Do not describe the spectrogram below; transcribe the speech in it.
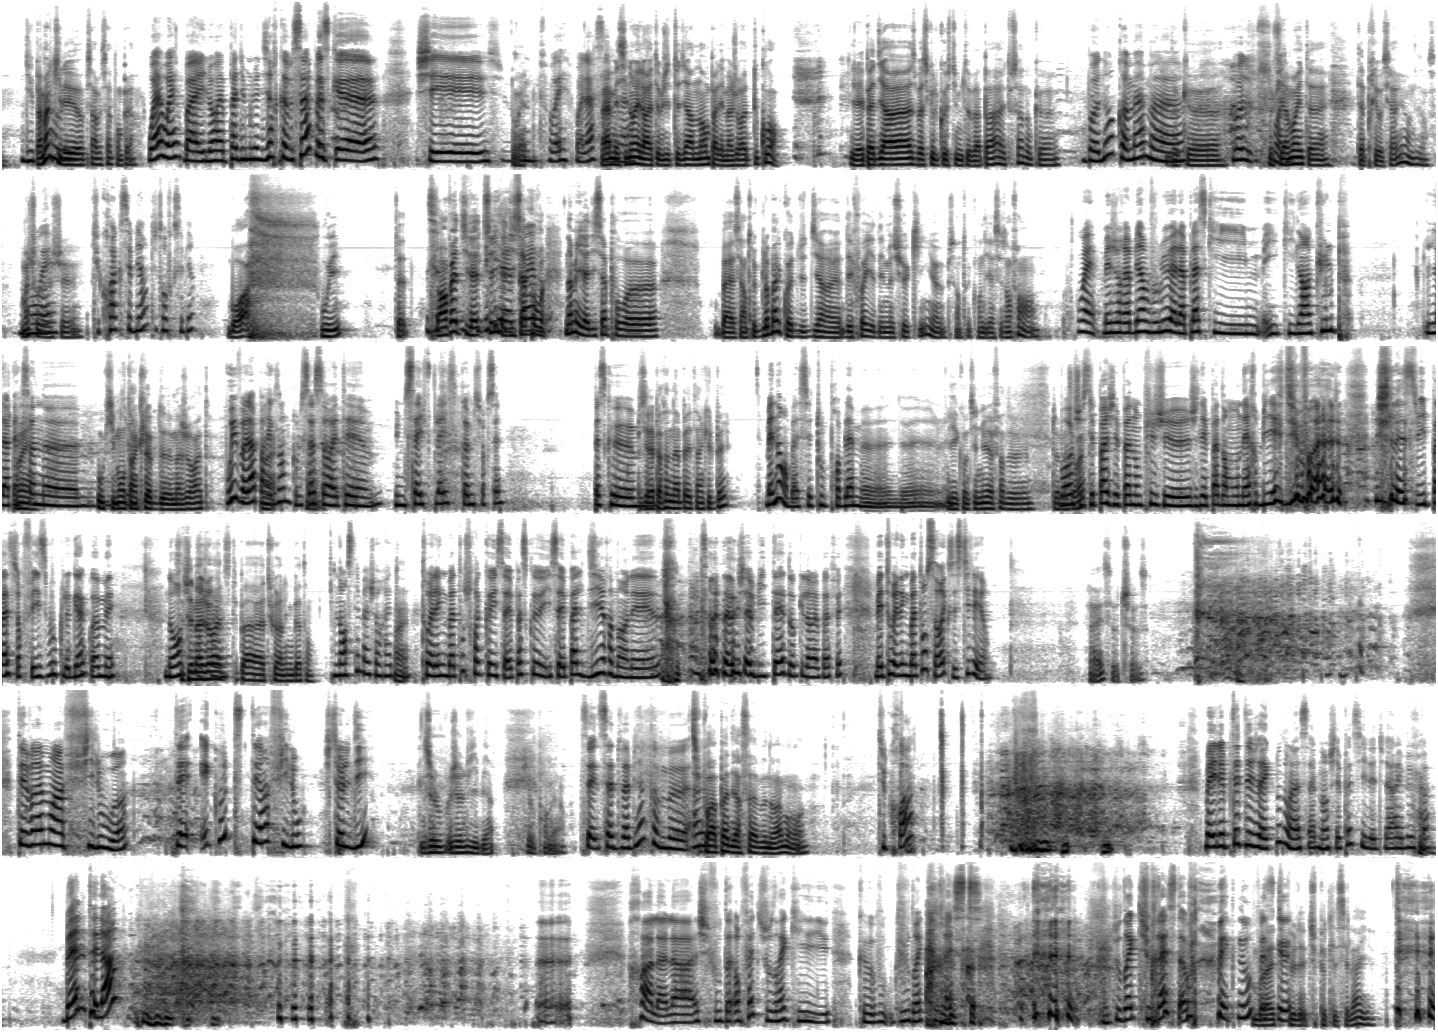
pas coup, mal qu'il euh, ait observé ça, ton père. Ouais, ouais, bah il aurait pas dû me le dire comme ça parce que euh, j'ai. Ouais. Ouais, voilà. Ouais, mais m'a- sinon, il aurait été obligé de te dire non, pas les majorettes tout court. Il avait pas dit ah, c'est parce que le costume te va pas et tout ça, donc, euh, Bon, non, quand même. euh, donc, euh, donc ouais. finalement, il t'a il t'a pris au sérieux en disant ça. Moi, je trouve. Ouais. je- Tu crois que c'est bien? Tu trouves que c'est bien? Bon, ah, oui. Bah, en fait, il a, Il a dit ça pour. Non, mais il a dit ça pour. Bah, c'est un truc global, quoi, de dire. euh, des fois, il y a des monsieur qui. euh, c'est un truc qu'on dit à ses enfants. hein. Ouais, mais j'aurais bien voulu à la place qu'il qu'il inculpe la personne. euh, Ou qui monte tu vois. un club de majorette. Oui, voilà, par Ouais. exemple. Comme ça, ça aurait été euh, une safe place comme sur scène. Parce que. Que la personne n'a pas été inculpée? Mais non, bah, c'est tout le problème euh, de. Il est continué à faire de, de la Bon, je majorette? sais pas, j'ai pas non plus, je, je l'ai pas dans mon herbier, tu vois. je le suis pas sur Facebook, le gars, quoi, mais. Non, C'était majorette, que- c'était pas Twirling Bâton. Non, c'était Majorette. Ouais. Twirling Bâton, je crois qu'il savait pas ce que, il savait pas le dire dans les, dans là où j'habitais, donc il l'aurait pas fait. Mais Twirling Bâton, c'est vrai que c'est stylé. hein. Ouais, c'est autre chose. T'es vraiment un filou, hein. T'es, écoute, t'es un filou. Je te le dis. Je, le- je le vis bien. Je le prends bien. Ça, ça te va bien comme. euh, Tu ah, pourras pas dire ça à Benoît, moi. tu crois? Bah, il est peut-être déjà avec nous dans la salle. Non, je sais pas s'il est déjà arrivé ou pas. Ben, t'es là? Euh, Ah là là, je voudrais, en fait, je voudrais qu'il, que, vous- que je voudrais que tu restes. je voudrais que tu restes avec nous parce que peux, tu peux te laisser là. je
